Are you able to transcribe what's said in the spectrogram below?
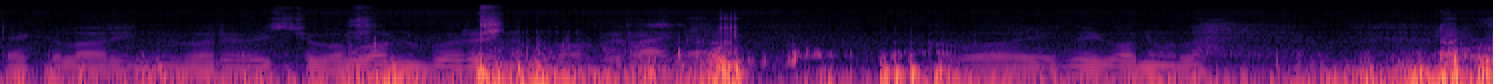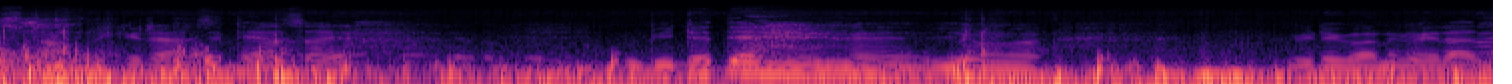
ट्याक्क लगाएर हिँड्नु पऱ्यो स्ट्रगल गर्नु पऱ्यो होइन। भ्लगहरू लाग्यो अब हेर्दै गर्नु होला। हाम्रो केटाहरू चाहिँ त्यहाँ छ है भिडियो त्यहाँ यो भिडियो गर्नु गइरहेछ।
